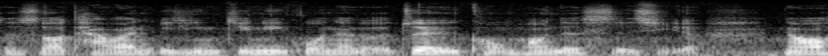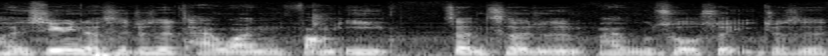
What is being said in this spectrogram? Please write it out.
的时候，台湾已经经历过那个最恐慌的时期了。然后很幸运的是，就是台湾防疫政策就是还不错，所以就是。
